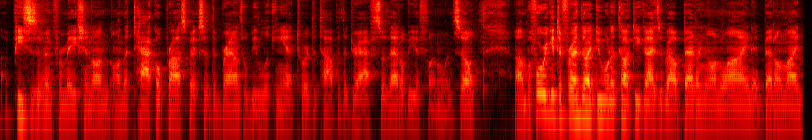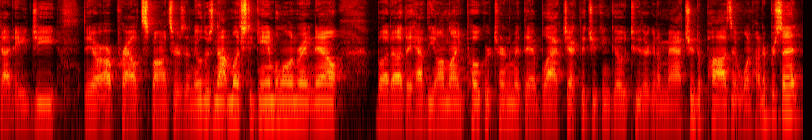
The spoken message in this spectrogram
uh, pieces of information on, on the tackle prospects that the Browns will be looking at toward the top of the draft. So that'll be a fun one. So um, before we get to Fred, though, I do want to talk to you guys about betting online at betonline.ag. They are our proud sponsors. I know there's not much to gamble on right now, but uh, they have the online poker tournament. They have blackjack that you can go to. They're going to match your deposit 100%,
